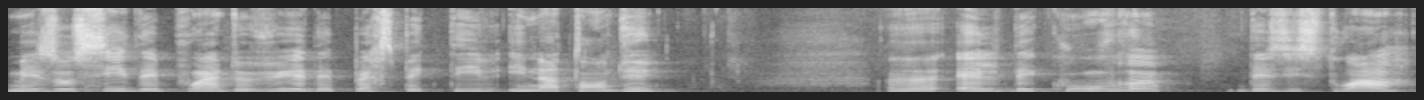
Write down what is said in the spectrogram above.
mais aussi des points de vue et des perspectives inattendues. elles découvrent des histoires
